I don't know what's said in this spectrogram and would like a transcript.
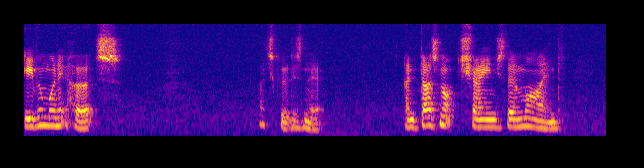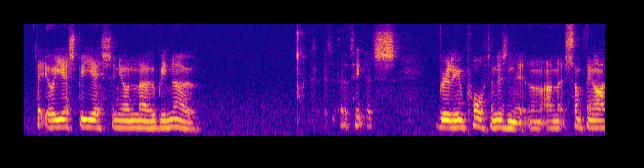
even when it hurts. That's good, isn't it? And does not change their mind. that your yes be yes and your no be no. I think that's really important, isn't it? And, and it's something I,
